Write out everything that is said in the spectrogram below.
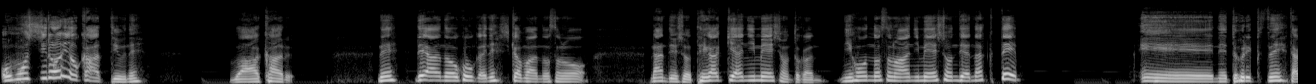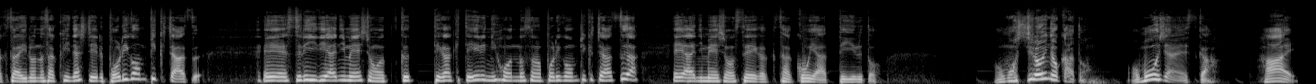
面白いのかっていうね。わかる。ね。で、あの、今回ね、しかもあの、その、なんて言うんでしょう、手書きアニメーションとか、日本のそのアニメーションではなくて、えー、ネットフリックスね、たくさんいろんな作品出しているポリゴンピクチャーズ、えー、3D アニメーションを作って手掛けている日本のそのポリゴンピクチャーズが、えー、アニメーション制作をやっていると。面白いのかと思うじゃないですか。はい。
